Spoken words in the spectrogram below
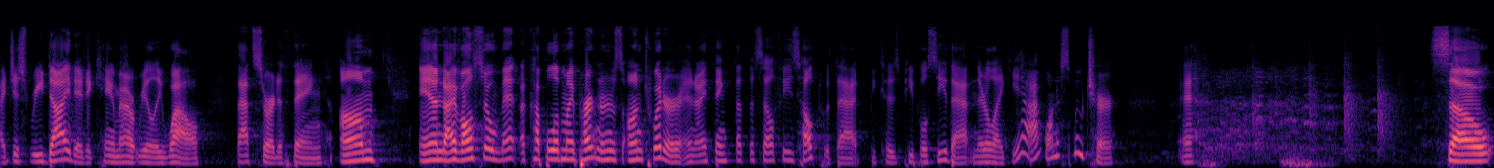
I just re-dyed it, it came out really well, that sort of thing. Um, and I've also met a couple of my partners on Twitter, and I think that the selfies helped with that because people see that and they're like, yeah, I want to smooch her. Eh. So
